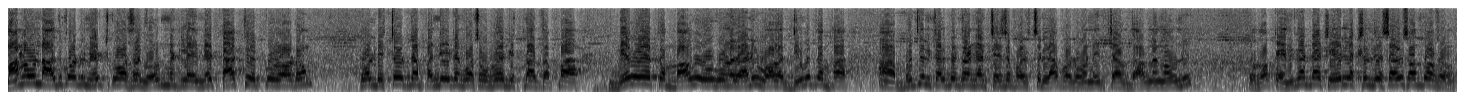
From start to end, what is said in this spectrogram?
మానవుడిని ఆదుకోవడం నేర్చుకోవాల్సిన గవర్నమెంట్లో ట్యాక్స్ ఎక్కువ రావడం వాళ్ళు ఇష్టం వచ్చిన పని చేయడం కోసం ఉపయోగిస్తున్నారు తప్ప బీదల యొక్క బాగోగులు కానీ వాళ్ళ జీవిత భ- కల్పించడం కానీ చేసే పరిస్థితి లేకపోవడం అనేది చాలా దారుణంగా ఉంది. ఒక ఇన్కమ్ ట్యాక్స్ ఏడు లక్షలు చేశారు సంతోషం.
